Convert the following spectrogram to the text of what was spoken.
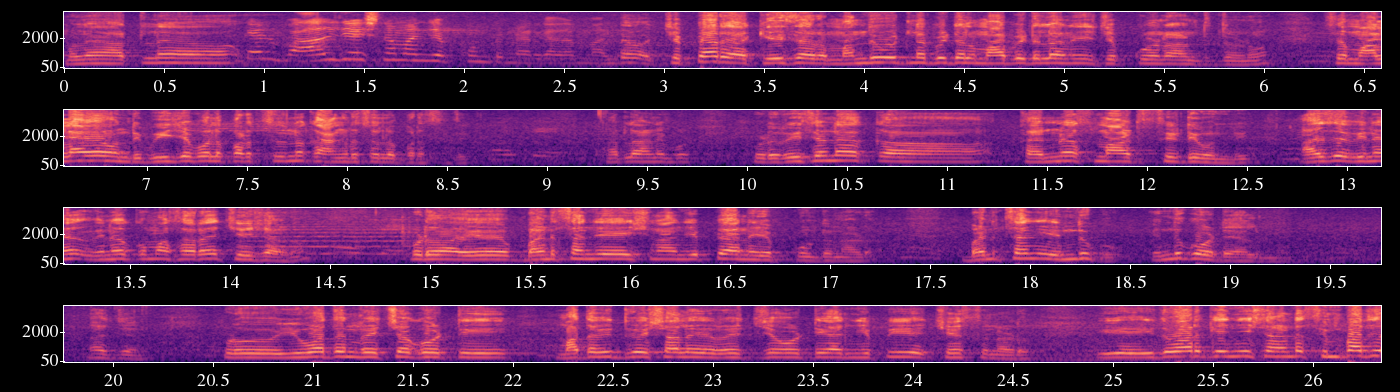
మళ్ళీ అట్లా కానీ వాళ్ళు చేసినామని చెప్పుకుంటున్నారు కదా మళ్ళీ. అంటే చెప్పారు కదా కేసీఆర్ మంది పుట్టిన బిడ్డలు మా బిడ్డలు అని చెప్పుకుంటా అంటున్నాను సేమ్ అలాగే ఉంది బీజేపీ వాళ్ళ పరిస్థితి కాంగ్రెస్ వాళ్ళ పరిస్థితి. అట్లా అని ఇప్పుడు రీసెంట్గా కన్వీనర్ స్మార్ట్ సిటీ ఉంది. అది వినయ్ వినయ్ కుమార్ సారే చేశాడు. ఇప్పుడు బండి సంజయ్ చేసిన అని చెప్పి ఆయన చెప్పుకుంటున్నాడు. బండి సంజయ్ ఎందుకు? ఎందుకు ఓటేయాలి మేము. ఇప్పుడు యువతను రెచ్చగొట్టి మత విద్వేషాలు రెచ్చగొట్టి అని చెప్పి చేస్తున్నాడు. ఈ ఇదివరకు ఏం చేశాడంటే సింపతి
